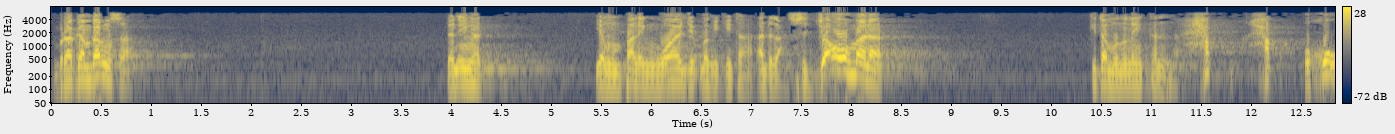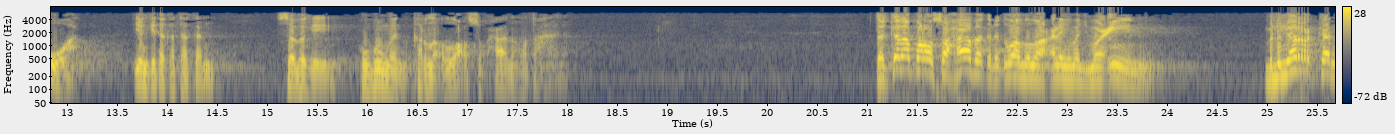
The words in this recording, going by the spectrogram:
beragam bangsa. Dan ingat yang paling wajib bagi kita adalah sejauh mana kita menunaikan hak-hak ukhuwah yang kita katakan sebagai hubungan karena Allah Subhanahu wa taala. Tatkala para sahabat radhiyallahu alaihi majma'in mendengarkan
